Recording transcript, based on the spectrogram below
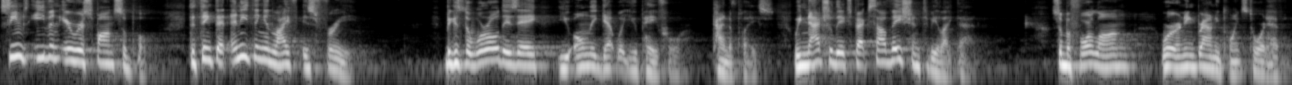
seems even irresponsible to think that anything in life is free. Because the world is a you only get what you pay for kind of place. We naturally expect salvation to be like that. So before long, we're earning brownie points toward heaven,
